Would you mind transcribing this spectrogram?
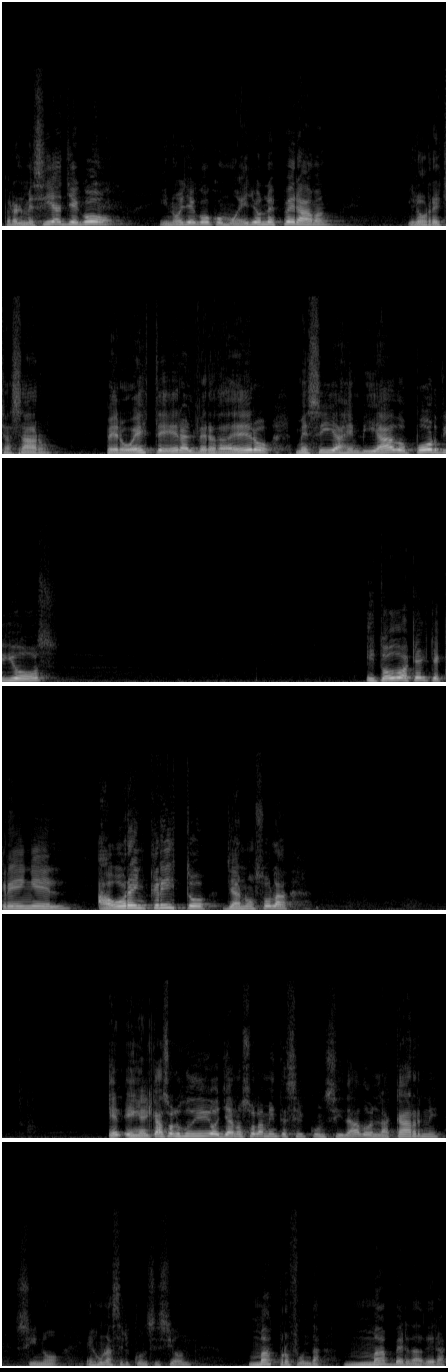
Pero el Mesías llegó y no llegó como ellos lo esperaban y lo rechazaron. Pero este era el verdadero Mesías enviado por Dios. Y todo aquel que cree en Él, ahora en Cristo, ya no solo, en el caso del judío ya no solamente circuncidado en la carne, sino es una circuncisión más profunda, más verdadera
